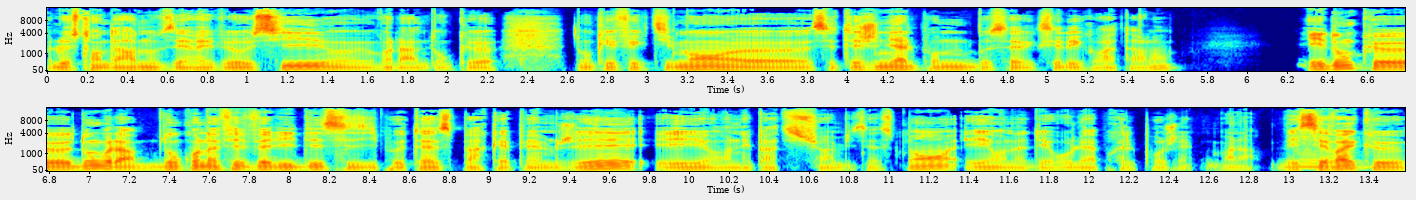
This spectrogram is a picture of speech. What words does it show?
le standard nous est rêvé aussi euh, voilà. Donc euh, donc effectivement euh, c'était génial pour nous de bosser avec ces décorateurs là et donc, euh, donc voilà, donc on a fait valider ces hypothèses par KPMG et on est parti sur un business plan et on a déroulé après le projet. Voilà. Mais c'est vrai que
